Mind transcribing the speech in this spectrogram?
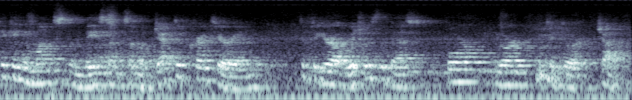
picking amongst them based on some objective criterion to figure out which was the best for your particular challenge.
